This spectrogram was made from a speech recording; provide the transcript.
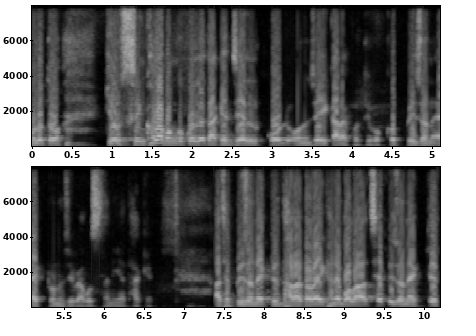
মূলত কেউ শৃঙ্খলা ভঙ্গ করলে তাকে জেল কোড অনুযায়ী কারা কর্তৃপক্ষ, প্রিজন অ্যাক্ট অনুযায়ী ব্যবস্থা নিয়ে থাকে। আচ্ছা প্রিজন অ্যাক্টের ধারাটারা এখানে বলা আছে। প্রিজন অ্যাক্টের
